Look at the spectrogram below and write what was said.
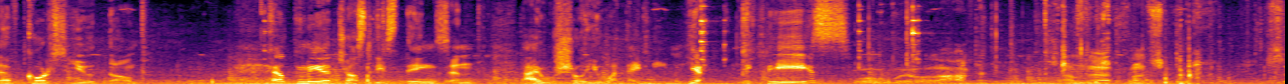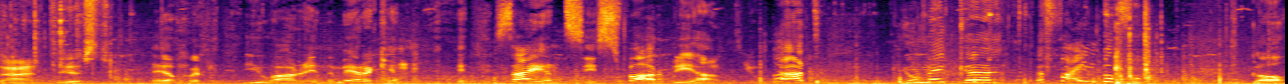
Of course you don't. Help me adjust these things and I will show you what I mean. Here, take these. Oh, well, uh, I'm not much of a scientist. Well, you are an American. Science is far beyond you, but you make a, a fine buffoon. Go.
